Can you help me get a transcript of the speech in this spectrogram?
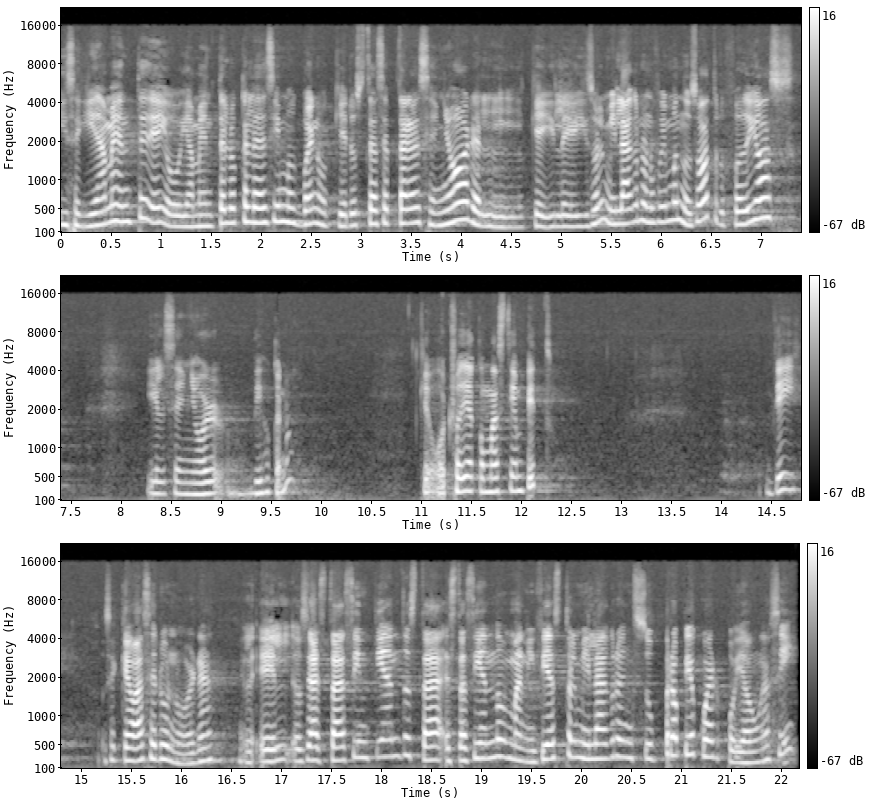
Y seguidamente, y obviamente lo que le decimos, bueno, ¿quiere usted aceptar al Señor? El que le hizo el milagro no fuimos nosotros, fue Dios. Y el Señor dijo que no, que otro día con más tiempito. De o sea, ¿qué va a hacer uno, verdad? Él, o sea, está sintiendo, está, está haciendo manifiesto el milagro en su propio cuerpo y aún así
